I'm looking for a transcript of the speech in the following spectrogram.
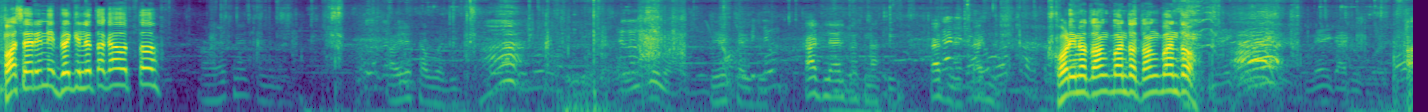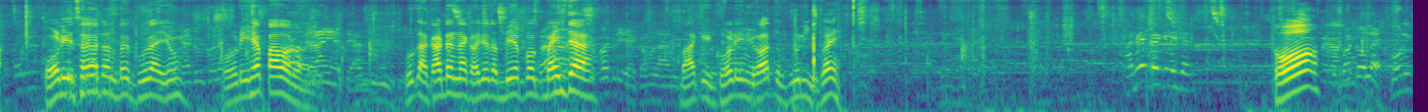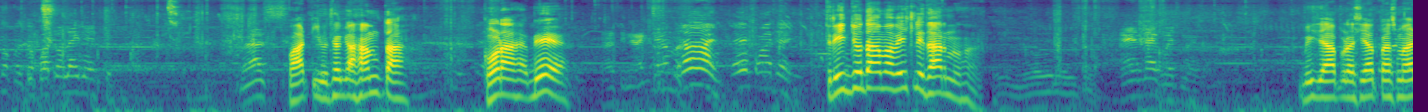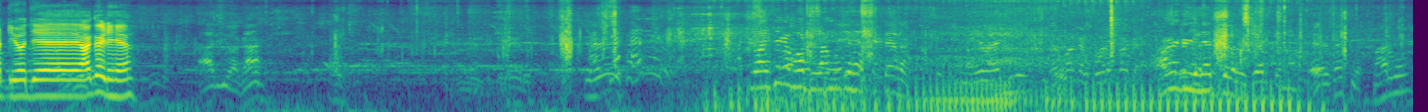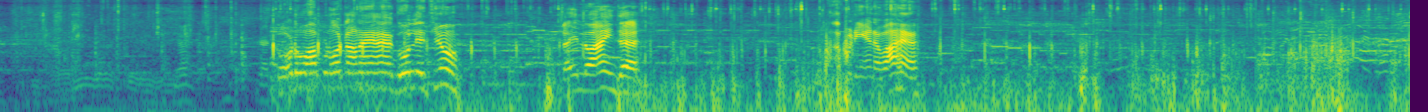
ફસેરી ની ભેગી લેતા ગાવ તો? ઘોડીનો તંગ બાંધો તંગ બાંધો. ઘોડી થયા તો ને ભાઈ ભૂરાયું ઘોડી હે પાવર વાળી. ભૂકા કાઢે નાખે હજી તો બે પગ બાંધ્યા. બાકી ઘોડીની વાત પૂરી ભાઈ. તો? પાટિયું છે કે હામતા? ઘોડા હે બે. ત્રીજું તો આમાં વેચલી ધારનું હા. બીજા આપણા ચાર પાંચ માટીઓ જે આગળ છે. થોડું આપણું અટાણે ગોલી થયું. ચાલો આઈ જાય. આપણી એને વાહે.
